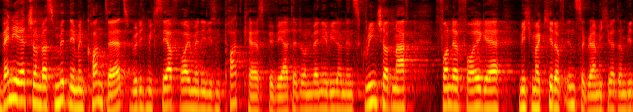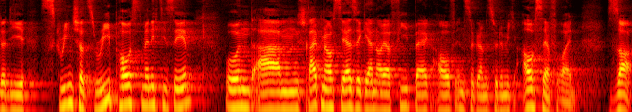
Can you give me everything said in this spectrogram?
Wenn ihr jetzt schon was mitnehmen konntet, würde ich mich sehr freuen, wenn ihr diesen Podcast bewertet und wenn ihr wieder einen Screenshot macht von der Folge, mich markiert auf Instagram. Ich werde dann wieder die Screenshots reposten, wenn ich die sehe. Und ähm, schreibt mir auch sehr, sehr gerne euer Feedback auf Instagram. Das würde mich auch sehr freuen. So,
